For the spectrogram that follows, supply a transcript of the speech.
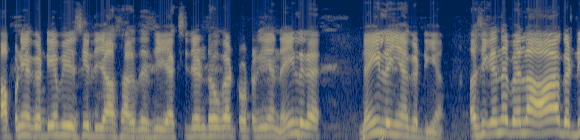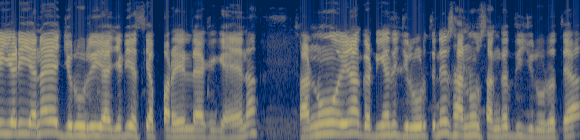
ਆਪਣੀਆਂ ਗੱਡੀਆਂ ਵੀ ਅਸੀਂ ਲਿਜਾ ਸਕਦੇ ਸੀ, ਐਕਸੀਡੈਂਟ ਹੋ ਗਿਆ, ਟੁੱਟ ਗਈਆਂ, ਨਹੀਂ ਲਗਾਏ, ਨਹੀਂ ਲਈਆਂ ਗੱਡੀਆਂ। ਅਸੀਂ ਕਹਿੰਦੇ ਪਹਿਲਾਂ ਆਹ ਗੱਡੀ ਜਿਹੜੀ ਹੈ ਨਾ, ਇਹ ਜ਼ਰੂਰੀ ਆ, ਜਿਹੜੀ ਅਸੀਂ ਆਪਾਂ ਰੇਲ ਲੈ ਕੇ ਗਏ ਨਾ, ਸਾਨੂੰ ਇਹਨਾਂ ਗੱਡੀਆਂ ਦੀ ਜ਼ਰੂਰਤ ਨਹੀਂ, ਸਾਨੂੰ ਸੰਗਤ ਦੀ ਜ਼ਰੂਰਤ ਆ।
